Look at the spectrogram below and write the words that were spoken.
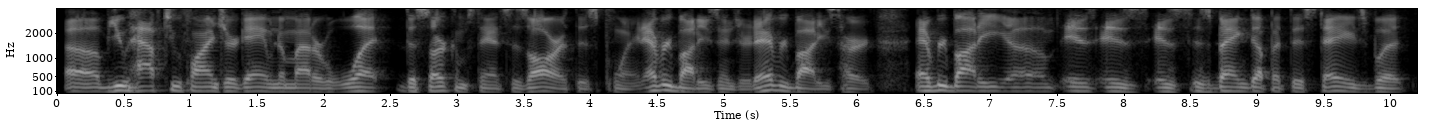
uh, you have to find your game no matter what the circumstances are at this point. Everybody's injured, everybody's hurt, everybody um, is is is is banged up at this stage, but.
